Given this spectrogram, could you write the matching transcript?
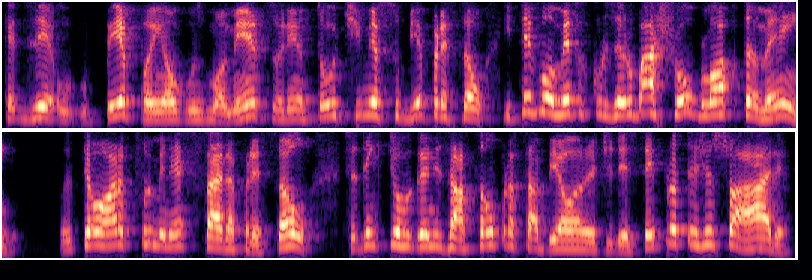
Quer dizer, o Pepa, em alguns momentos, orientou o time a subir a pressão. E teve momento que o Cruzeiro baixou o bloco também. Tem uma hora que o Fluminense sai da pressão, você tem que ter organização para saber a hora de descer e proteger sua área.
